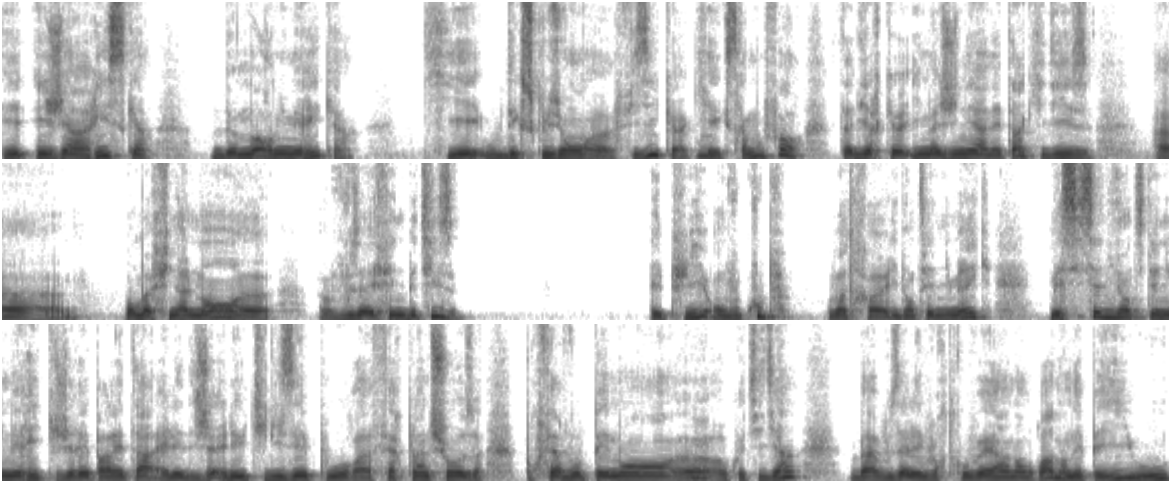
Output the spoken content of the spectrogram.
et, j'ai un risque de mort numérique qui est, ou d'exclusion physique qui est mm. extrêmement fort. C'est-à-dire que imaginez un État qui dise bon bah finalement vous avez fait une bêtise et puis on vous coupe votre identité numérique. Mais si cette identité numérique gérée par l'État, elle est, déjà, elle est utilisée pour euh, faire plein de choses, pour faire vos paiements euh, mm. au quotidien, bah, vous allez vous retrouver à un endroit dans des pays où,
